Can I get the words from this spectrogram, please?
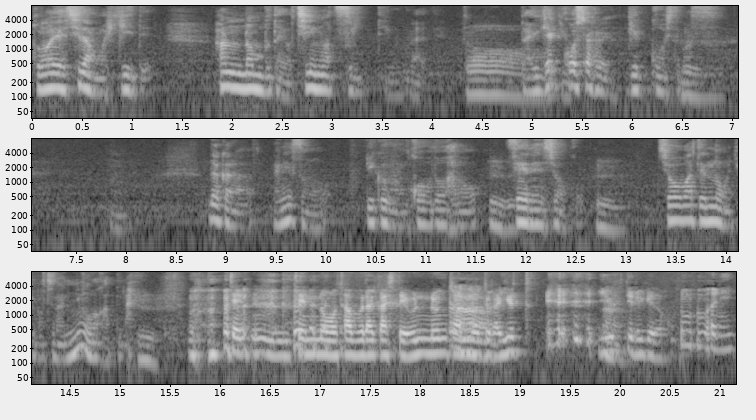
この師団を率いて反乱部隊を鎮圧するっていうぐらい大激高してはる激高してます、うん。だから何？その陸軍行動派のうん。青年将校、うん。昭和天皇の気持ち何にも分かってない、うん。天うん天皇をたぶらかしてうんぬんかんぬんとか言っと言ってるけどほんまに。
